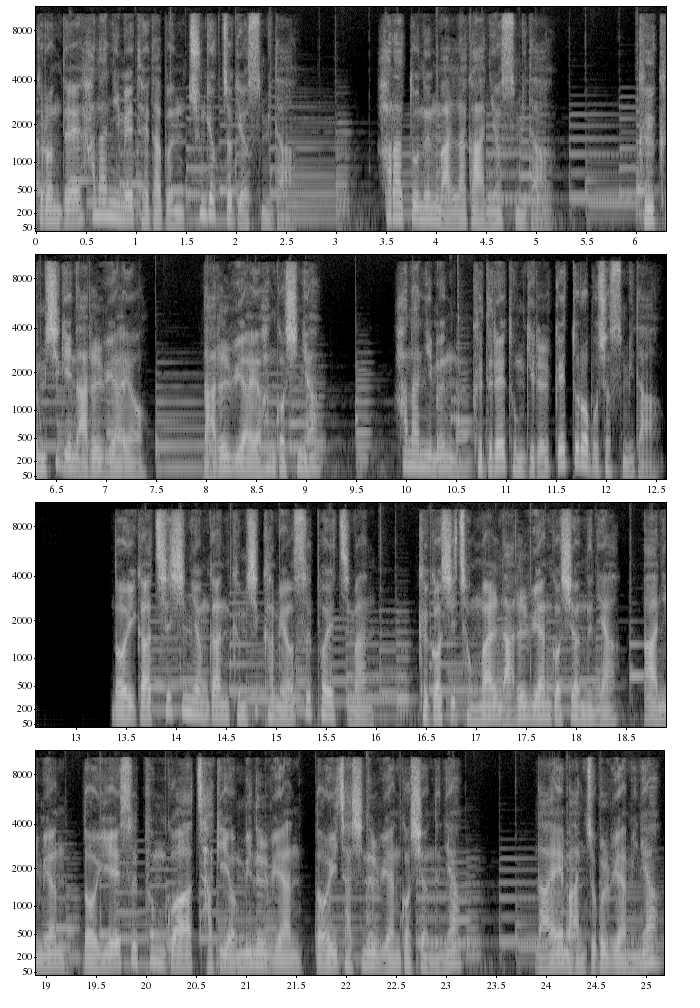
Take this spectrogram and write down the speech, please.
그런데 하나님의 대답은 충격적이었습니다. 하라 또는 말라가 아니었습니다. 그 금식이 나를 위하여 나를 위하여 한 것이냐? 하나님은 그들의 동기를 꿰뚫어 보셨습니다. 너희가 70년간 금식하며 슬퍼했지만 그것이 정말 나를 위한 것이었느냐? 아니면 너희의 슬픔과 자기 연민을 위한 너희 자신을 위한 것이었느냐? 나의 만족을 위함이냐?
